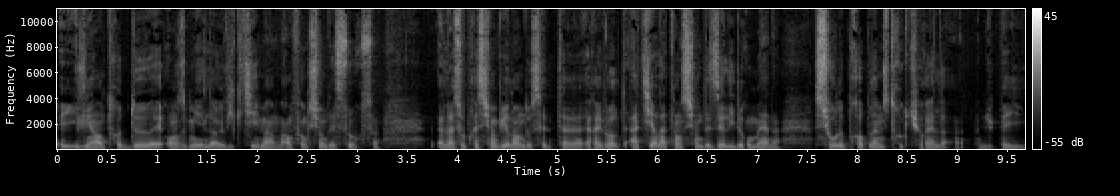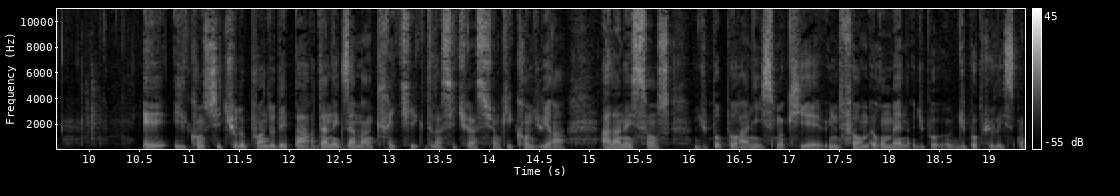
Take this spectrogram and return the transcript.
il y a entre 2 et 11 000 victimes hein, en fonction des sources, la suppression violente de cette euh, révolte attire l'attention des élites roumaines sur le problème structurel du pays et il constitue le point de départ d'un examen critique de la situation qui conduira à la naissance du poporanisme qui est une forme roumaine du, du populisme.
